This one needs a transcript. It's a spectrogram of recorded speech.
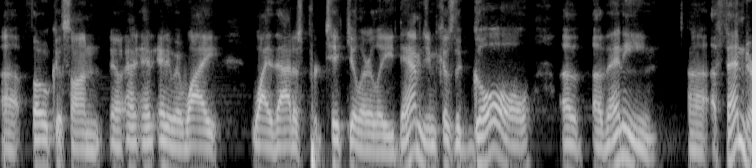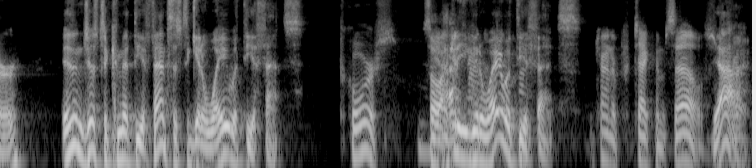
uh, focus on you know, and, and anyway why why that is particularly damaging because the goal of of any uh, offender isn't just to commit the offense is to get away with the offense. Of course. So Yeah, how do you get away with the offense? They're trying to protect themselves. Yeah. Right.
